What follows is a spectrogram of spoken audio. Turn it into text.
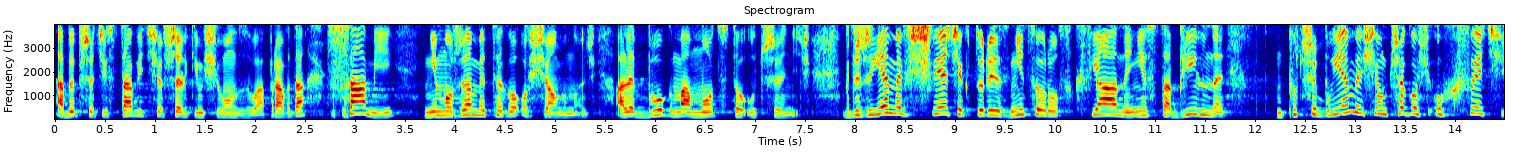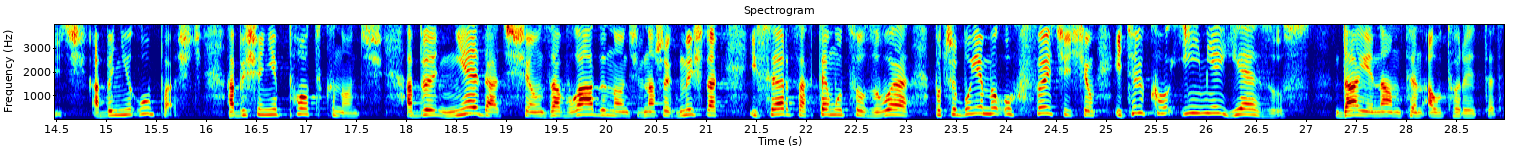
aby przeciwstawić się wszelkim siłom zła, prawda? Sami nie możemy tego osiągnąć, ale Bóg ma moc to uczynić. Gdy żyjemy w świecie, który jest nieco rozkwiany, niestabilny, potrzebujemy się czegoś uchwycić, aby nie upaść, aby się nie potknąć, aby nie dać się zawładnąć w naszych myślach i sercach temu, co złe. Potrzebujemy uchwycić się i tylko imię Jezus daje nam ten autorytet.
